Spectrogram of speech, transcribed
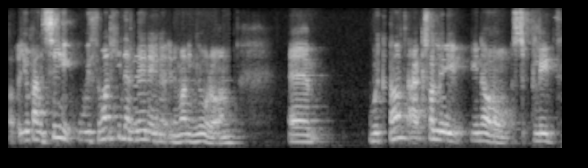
But you can see with one hidden layer in one neuron, um, we cannot actually, you know, split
